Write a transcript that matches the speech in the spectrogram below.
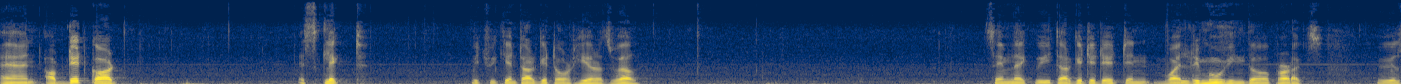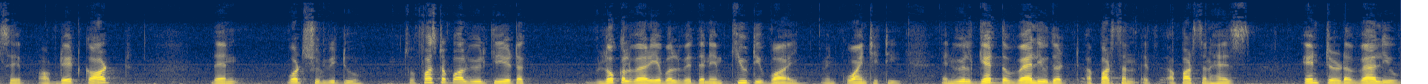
and update cart is clicked which we can target over here as well. Same like we targeted it in while removing the products. We will say update cart then what should we do? So first of all we will create a local variable with the name qty in quantity. And we will get the value that a person if a person has entered a value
